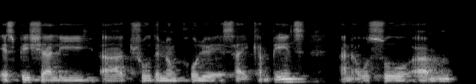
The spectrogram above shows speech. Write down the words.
especially uh, through the non-polio SI campaigns and also um,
